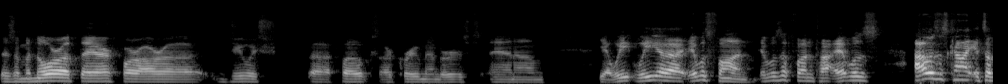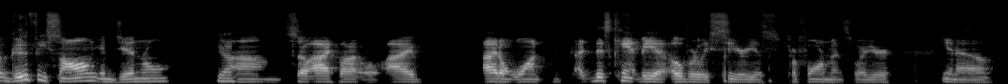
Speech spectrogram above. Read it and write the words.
there's a menorah up there for our uh, Jewish uh, folks, our crew members, and um, yeah, we we uh, it was fun. It was a fun time. It was. I was just kind of. It's a goofy song in general. Yeah. Um. So I thought, well, I I don't want this. Can't be an overly serious performance where you're, you know,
